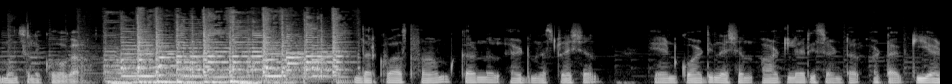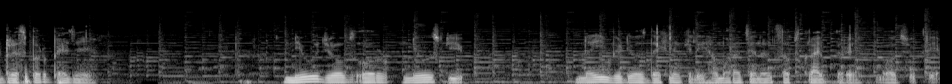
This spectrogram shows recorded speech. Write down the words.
मुंसलिक होगा। दरख्वास्त form colonel administration and coordination artillery centre Attock की एड्रेस पर भेजें। न्यू जॉब्स और न्यूज़ की नई वीडियोस देखने के लिए हमारा चैनल सब्सक्राइब करें। बहुत शुक्रिया।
